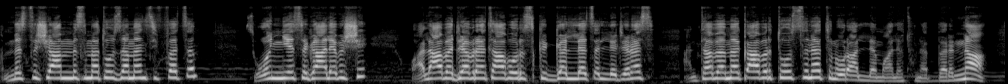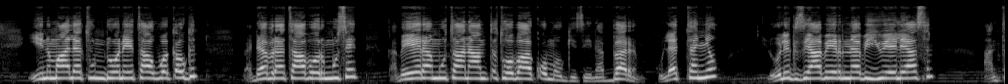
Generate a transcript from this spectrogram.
አምስት ሺህ አምስት መቶ ዘመን ሲፈጸም ሰውኜ ሥጋ ለብሼ ኋላ በደብረ ታቦር እስክገለጽልህ ድረስ አንተ በመቃብር ተወስነ ትኖራለህ ማለቱ ነበርና ይህን ማለቱ እንደሆነ የታወቀው ግን በደብረ ታቦር ሙሴን ከብሔረ ሙታን አምጥቶ ባቆመው ጊዜ ነበር። ሁለተኛው ልዑል እግዚአብሔር ነቢዩ ኤልያስን አንተ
